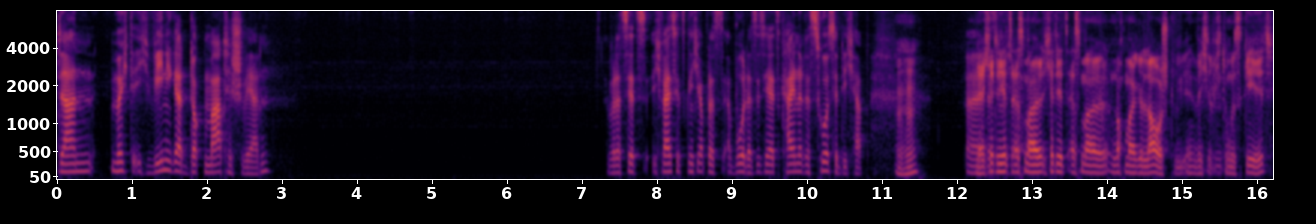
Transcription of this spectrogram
dann möchte ich weniger dogmatisch werden. Aber das jetzt, ich weiß jetzt nicht, ob das, obwohl, das ist ja jetzt keine Ressource, die ich habe. Mhm. Äh, Ja, ich hätte jetzt erstmal, ich hätte jetzt erstmal nochmal gelauscht, wie, in welche Richtung es geht.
